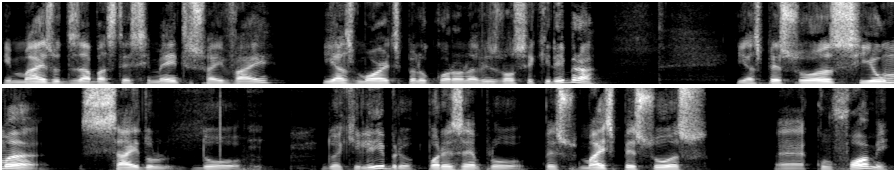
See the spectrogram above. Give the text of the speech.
E mais o desabastecimento, isso aí vai e as mortes pelo coronavírus vão se equilibrar. E as pessoas, se uma sai do, do, do equilíbrio, por exemplo, mais pessoas é, com fome,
